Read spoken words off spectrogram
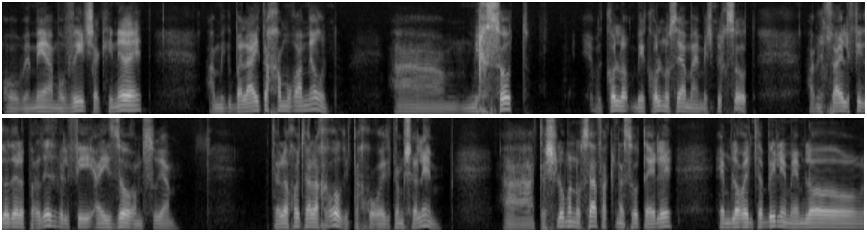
או במי המוביל של הכנרת, המגבלה הייתה חמורה מאוד. המכסות, בכל, בכל נושא המים יש מכסות. המכסה היא לפי גודל הפרדס ולפי האזור המסוים. אתה לא יכולת לחרוג, אתה חורג, אתה משלם. התשלום הנוסף, הקנסות האלה, הם לא רנטביליים, הם לא,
